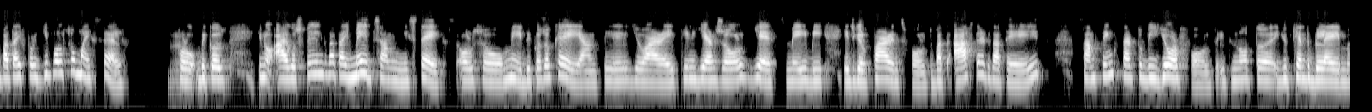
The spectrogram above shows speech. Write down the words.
but i forgive also myself yeah. for because you know i was feeling that i made some mistakes also me because okay until you are 18 years old yes maybe it's your parents fault. But after that age some things start to be your fault it's not uh, you can't blame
